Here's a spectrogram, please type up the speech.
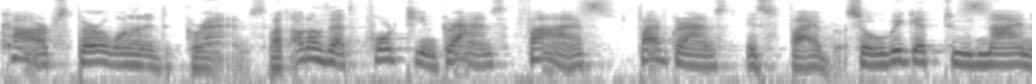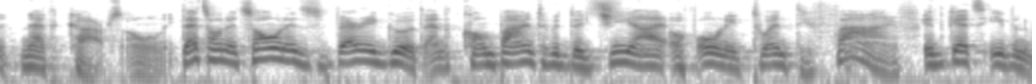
carbs per 100 grams. But out of that 14 grams, 5 5 grams is fiber. So we get to 9 net carbs only. That's on its own is very good and combined with the GI of only 25, it gets even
